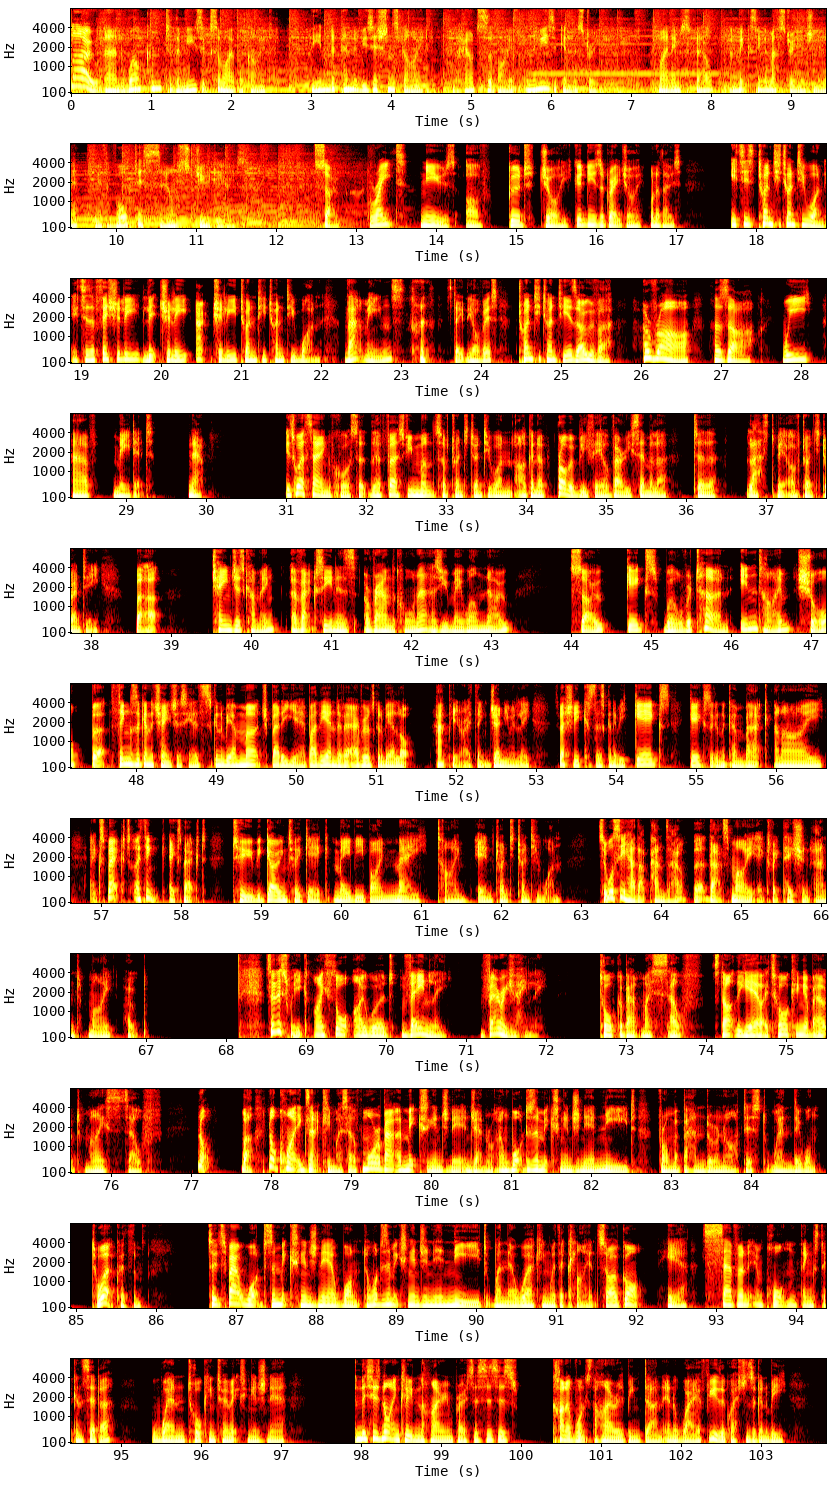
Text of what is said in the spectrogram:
Hello, and welcome to the Music Survival Guide, the independent musician's guide on how to survive in the music industry. My name's Phil, a mixing and mastering engineer with Vortis Sound Studios. So, great news of good joy. Good news of great joy, one of those. It is 2021. It is officially, literally, actually 2021. That means, state the obvious, 2020 is over. Hurrah, huzzah. We have made it. Now, it's worth saying, of course, that the first few months of 2021 are going to probably feel very similar to the last bit of 2020, but change is coming. A vaccine is around the corner, as you may well know. So, gigs will return in time, sure, but things are going to change this year. This is going to be a much better year. By the end of it, everyone's going to be a lot happier, I think, genuinely, especially because there's going to be gigs. Gigs are going to come back, and I expect, I think, expect to be going to a gig maybe by May time in 2021. So we'll see how that pans out, but that's my expectation and my hope. So this week, I thought I would vainly, very vainly, talk about myself. Start the year by talking about myself. Not, well, not quite exactly myself, more about a mixing engineer in general and what does a mixing engineer need from a band or an artist when they want to work with them. So it's about what does a mixing engineer want or what does a mixing engineer need when they're working with a client. So I've got here seven important things to consider when talking to a mixing engineer. And this is not including the hiring process. This is kind of once the hire has been done in a way. A few of the questions are going to be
